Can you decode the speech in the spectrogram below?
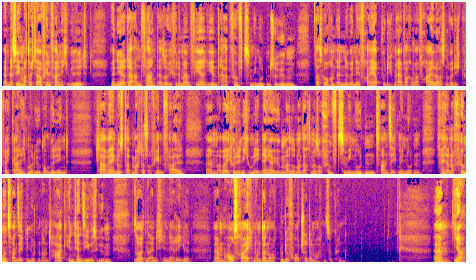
Ähm, deswegen macht euch da auf jeden Fall nicht wild, wenn ihr da anfangt. Also ich würde mir empfehlen, jeden Tag 15 Minuten zu üben. Das Wochenende, wenn ihr frei habt, würde ich mir einfach immer frei lassen, würde ich vielleicht gar nicht mal üben unbedingt. Klar, wenn ihr Lust habt, macht das auf jeden Fall. Ähm, aber ich würde nicht unbedingt länger üben. Also man sagt immer so 15 Minuten, 20 Minuten, vielleicht auch noch 25 Minuten am Tag. Intensives Üben sollten eigentlich in der Regel ähm, ausreichen, um dann auch gute Fortschritte machen zu können. Ähm, ja,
